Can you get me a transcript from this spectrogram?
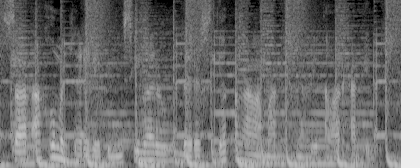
saat aku mencari definisi baru dari setiap pengalaman yang ditawarkan hidup.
